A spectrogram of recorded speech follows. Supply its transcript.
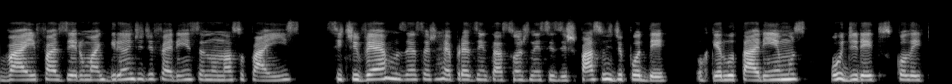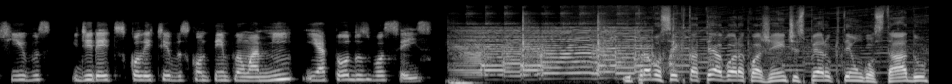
vai fazer uma grande diferença no nosso país se tivermos essas representações nesses espaços de poder, porque lutaremos por direitos coletivos e direitos coletivos contemplam a mim e a todos vocês. E para você que está até agora com a gente, espero que tenham gostado.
